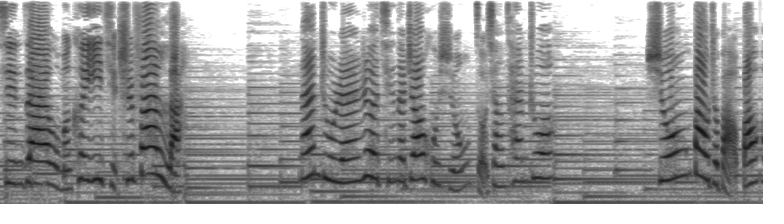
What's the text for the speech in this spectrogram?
现在我们可以一起吃饭了。男主人热情地招呼熊走向餐桌。熊抱着宝宝，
